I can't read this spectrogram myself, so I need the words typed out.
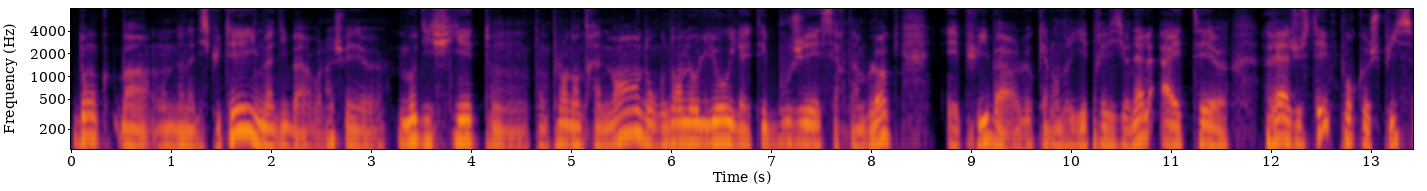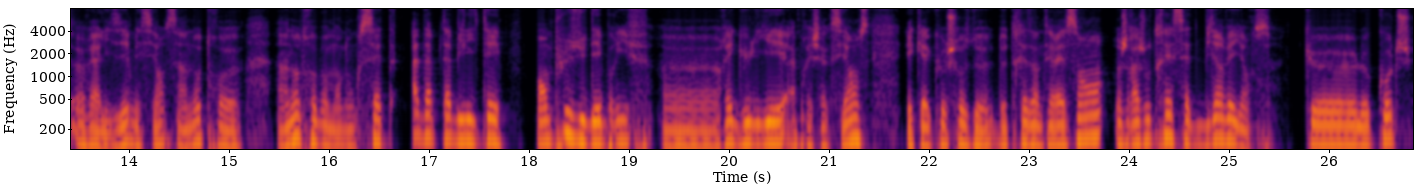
Donc, bah, on en a discuté. Il m'a dit, ben voilà, je vais euh, modifier ton, plan d'entraînement. Donc, dans nos lieux, il a été bougé certains blocs. Et puis, bah, le calendrier prévisionnel a été euh, réajusté pour que je puisse réaliser mes séances à un autre, euh, moment. Donc, cette adaptabilité, en plus du débrief régulier après chaque séance, est quelque chose de, de très intéressant. Je rajouterai cette bienveillance le coach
